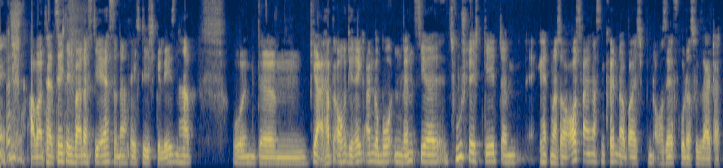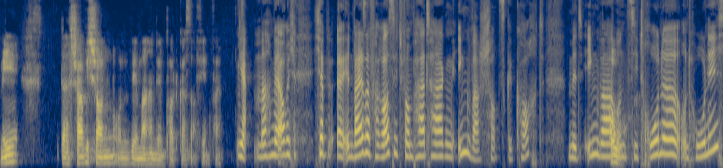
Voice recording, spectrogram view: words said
Aber tatsächlich war das die erste Nachricht, die ich gelesen habe. Und ähm, ja, ich habe auch direkt angeboten, wenn es dir zu schlecht geht, dann hätten wir es auch ausfallen lassen können. Aber ich bin auch sehr froh, dass du gesagt hast, nee, das schaffe ich schon und wir machen den Podcast auf jeden Fall. Ja, machen wir auch. Ich, ich habe äh, in weiser Voraussicht vor ein paar Tagen Ingwer-Shots gekocht mit Ingwer Oh. und Zitrone und Honig.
